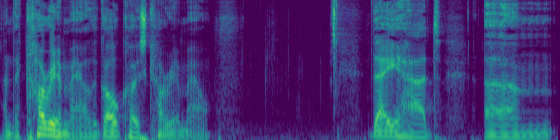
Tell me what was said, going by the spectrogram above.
and the Courier Mail, the Gold Coast Courier Mail, they had um,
